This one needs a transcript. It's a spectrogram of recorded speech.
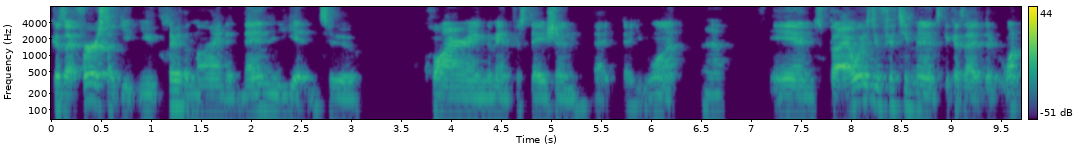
because at first, like you, you clear the mind, and then you get into acquiring the manifestation that that you want. Yeah. And but I always do 15 minutes because I one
